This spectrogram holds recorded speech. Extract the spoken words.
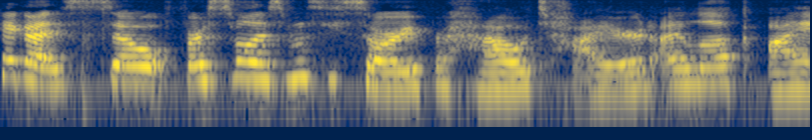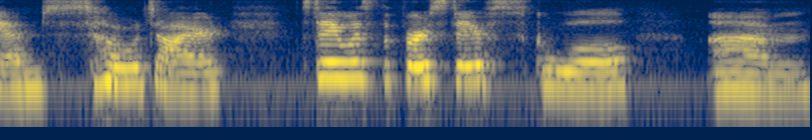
Hey guys, so first of all, I just want to say sorry for how tired I look. I am so tired. Today was the first day of school. Um,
